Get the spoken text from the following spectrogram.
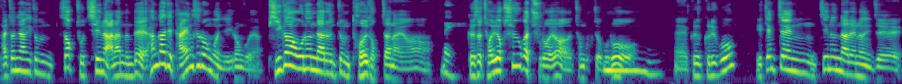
발전량이 좀 썩 좋지는 않았는데, 한 가지 다행스러운 건 이제 이런 거예요. 비가 오는 날은 좀 덜 덥잖아요. 네. 그래서 전력 수요가 줄어요, 전국적으로. 음, 예, 그, 그리고 이 쨍쨍 찌는 날에는 이제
